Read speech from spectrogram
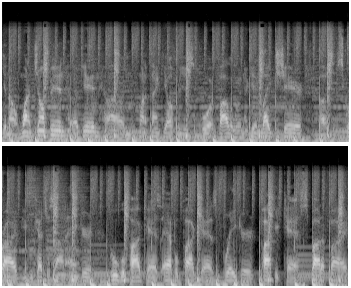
you know, want to jump in again. Um, want to thank y'all for your support, following. Again, like, share, uh, subscribe. You can catch us on Anchor, Google Podcast, Apple Podcast, Breaker, Pocket Cast, Spotify.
